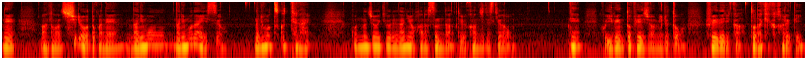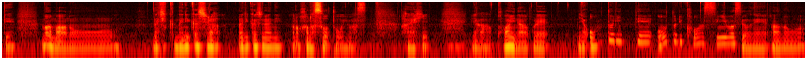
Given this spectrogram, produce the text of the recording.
ねあの資料とかね何も何もないですよ。何も作ってない。こんな状況で何を話すんだという感じですけど。ね、こうイベントページを見るとフレデリカとだけ書かれていて。まあまああのー、何か何かしら何かしらねあの話そうと思います。はい。いや怖いなこれ。いや大鳥って大鳥怖すぎますよね。あの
